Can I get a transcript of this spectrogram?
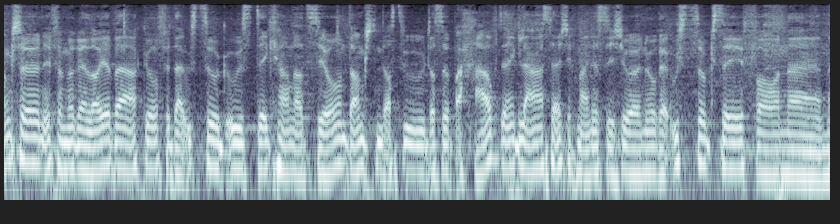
Dankeschön, Ephemeria Leuenberger, für den Auszug aus Dekarnation. Dankeschön, dass du das überhaupt gelesen hast. Ich meine, es ist ja nur ein Auszug von, ähm,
